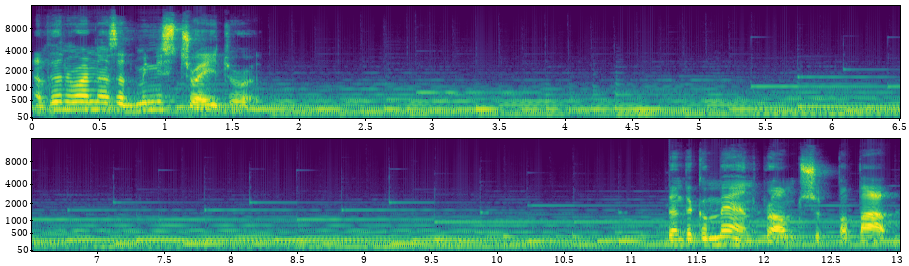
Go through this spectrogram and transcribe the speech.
and then run as administrator then the command prompt should pop up.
